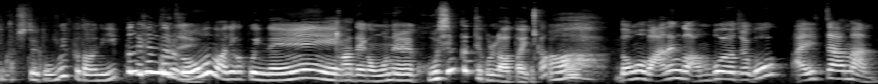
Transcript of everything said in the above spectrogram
이거 진짜 너무 예쁘다. 아니, 이쁜 템들을? 너무 많이 갖고 있네. 아 내가 오늘 고심 끝에 골라왔다니까? 아, 너무 많은 거 안 보여주고 알짜만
